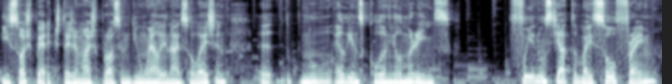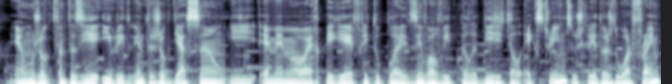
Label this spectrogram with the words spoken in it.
E só espero que esteja mais próximo de um Alien Isolation uh, do que num Aliens Colonial Marines. Foi anunciado também Soulframe, é um jogo de fantasia híbrido entre jogo de ação e MMORPG free-to-play desenvolvido pela Digital Extremes, os criadores do Warframe.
